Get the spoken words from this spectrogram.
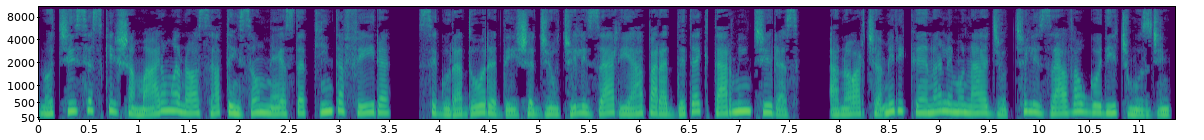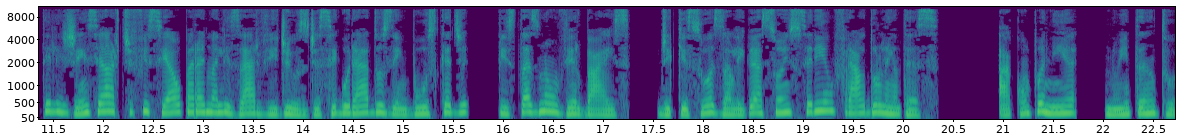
Notícias que chamaram a nossa atenção nesta quinta-feira. Seguradora deixa de utilizar IA para detectar mentiras. A norte-americana Lemonade utilizava algoritmos de inteligência artificial para analisar vídeos de segurados em busca de pistas não verbais de que suas alegações seriam fraudulentas. A companhia, no entanto,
